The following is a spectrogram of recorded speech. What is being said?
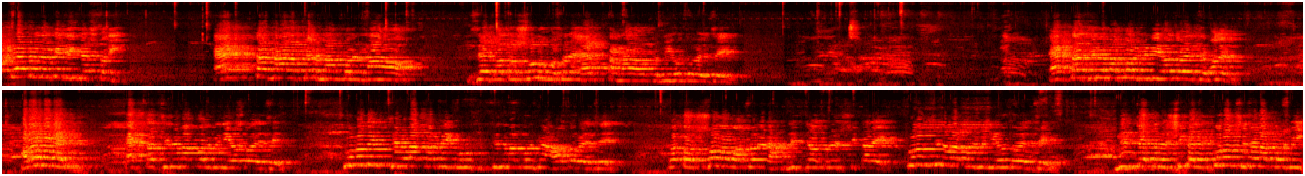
আমরা আপনাদেরকে জিজ্ঞেস করি। একটা নায়কের নাম বলেন নায়ক যে গত ষোলো বছরে একটা নায়ক নিহত হয়েছে। একটা সিনেমা কর্মী নিহত হয়েছে, বলেন। একটা সিনেমা কর্মী নিহত হয়েছে। কোনদিন সিনেমা কর্মী, কোন সিনেমা কর্মী আহত হয়েছে। গত ষোলো বছরের নির্যাতনের শিকারে কোন সিনেমা কর্মী নিহত হয়েছে। নির্যাতনের শিকারে কোন সিনেমা কর্মী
